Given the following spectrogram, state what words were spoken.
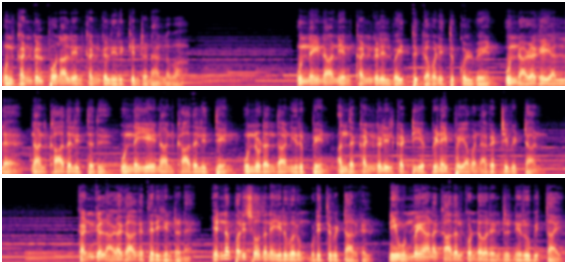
உன் கண்கள் போனால் என் கண்கள் இருக்கின்றன அல்லவா? உன்னை நான் என் கண்களில் வைத்து கவனித்துக் கொள்வேன். உன் அழகை அல்ல நான் காதலித்தது. உன்னையே நான் காதலித்தேன். உன்னுடன் தான் இருப்பேன். அந்த கண்களில் கட்டிய பிணைப்பை அவன் அகற்றிவிட்டான். கண்கள் அழகாக தெரிகின்றன. என்ன பரிசோதனை இருவரும் முடித்து விட்டார்கள் நீ உண்மையான காதல் கொண்டவர் என்று நிரூபித்தாய்.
